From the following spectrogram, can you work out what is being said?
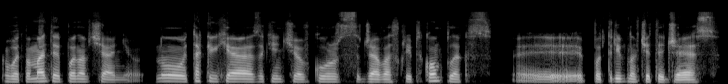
от, моменти по навчанню. Ну, так як я закінчив курс JavaScript Complex, е, потрібно вчити JS.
